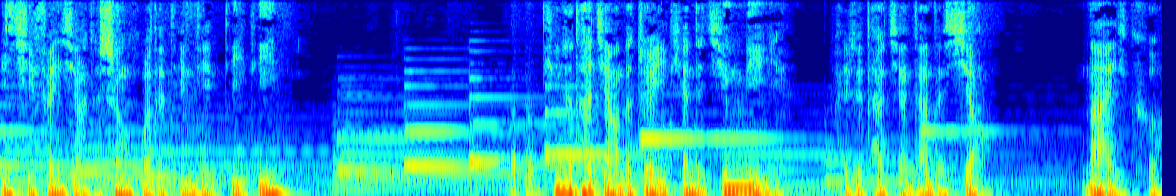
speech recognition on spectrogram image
一起分享着生活的点点滴滴。听着他讲的这一天的经历，陪着他简单的笑，那一刻，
